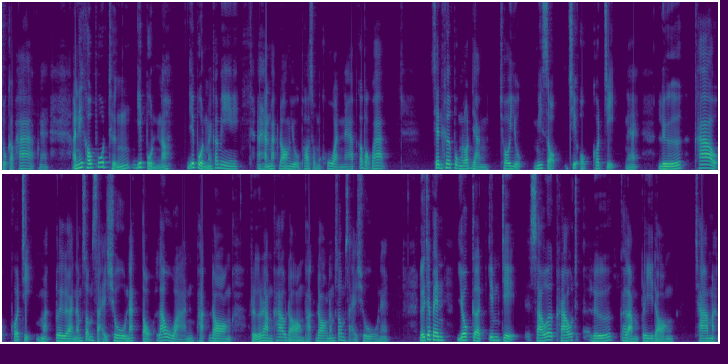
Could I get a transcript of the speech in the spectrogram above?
สุขภาพนะ อันนี้เขาพูดถึงญี่ปุ่นเนาะ ญี่ปุ่นมันก็มีอาหารหมักดองอยู่พอสมควรนะครับ ก็บอกว่า เช่นเครื่องปรุงรสอย่างโชยุ มิโซะ ชิโอะโคจินะ หรือข้าวโคจิ หมักเกลือ น้ำส้มสายชู นัตโตะเหล้าหวาน ผักดอง หรือรำข้าวดอง ผักดองน้ำส้มสายชูนะหรือจะเป็นโยเกิร์ตกิมจิซาวเวอร์คราวต์หรือกะหล่ำปลีดองชาหมัก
